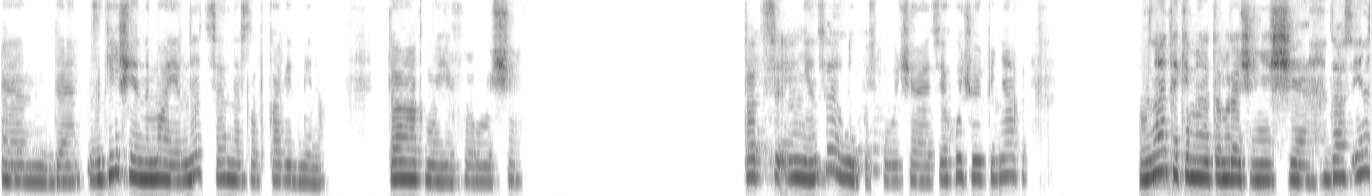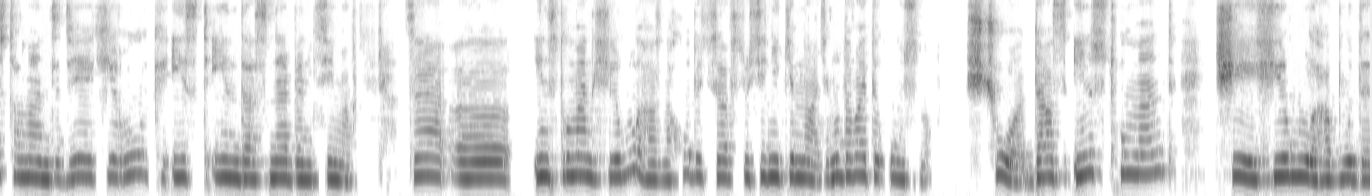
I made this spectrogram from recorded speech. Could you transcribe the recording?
Ende. Закінчення немає не, це не слабка відміна. Так, мої хороші. Та це, ні, це глупость, виходить. Я хочу її підняти. Ви знаєте, яке в мене там речення ще? Das Instrument der Chirurg ist in das Nebenzimmer. Це е, інструмент хірурга знаходиться в сусідній кімнаті. Ну, давайте усно. Що? Das Instrument чи хірурга буде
